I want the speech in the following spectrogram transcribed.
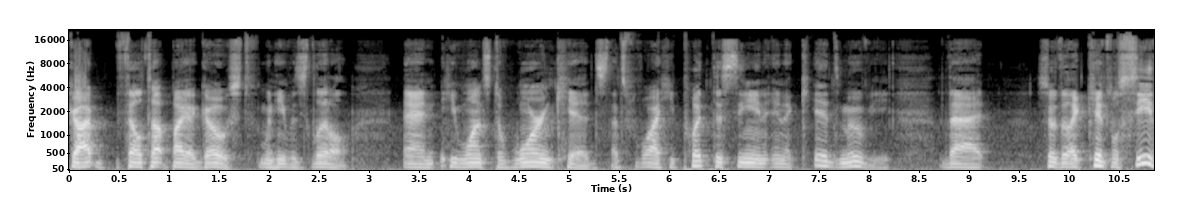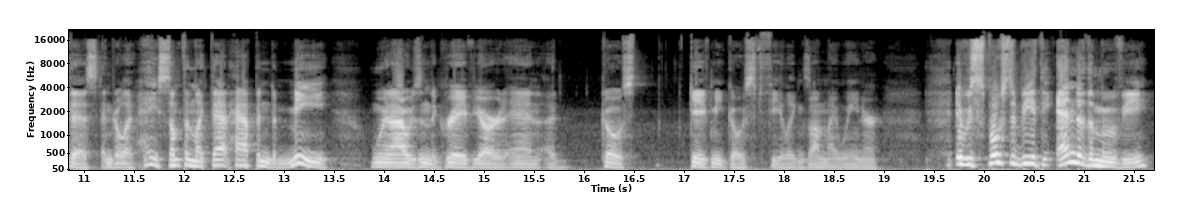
got felt up by a ghost when he was little, and he wants to warn kids. That's why he put the scene in a kids movie that so that like kids will see this and they're like, "Hey, something like that happened to me when I was in the graveyard and a ghost gave me ghost feelings on my wiener." It was supposed to be at the end of the movie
